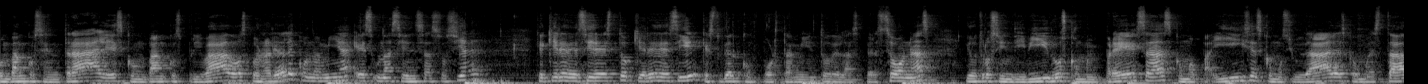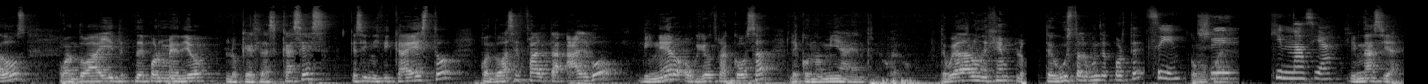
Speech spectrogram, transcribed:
con bancos centrales, con bancos privados, pero en realidad la economía es una ciencia social. ¿Qué quiere decir esto? Quiere decir que estudia el comportamiento de las personas y otros individuos como empresas, como países, como ciudades, como estados, cuando hay de por medio lo que es la escasez. ¿Qué significa esto? Cuando hace falta algo, dinero o cualquier otra cosa, la economía entra en juego. Te voy a dar un ejemplo. ¿Te gusta algún deporte? Sí. ¿Cómo Sí. cuál? Gimnasia. Gimnasia.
